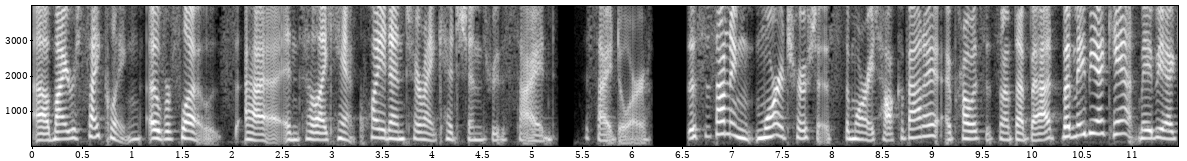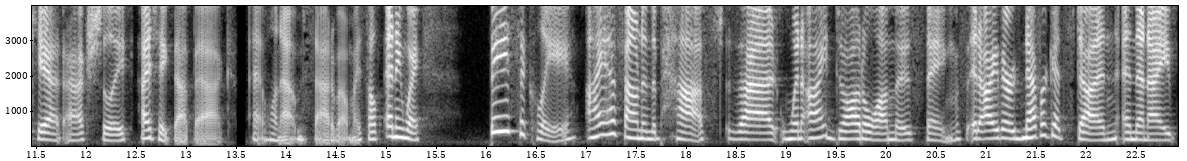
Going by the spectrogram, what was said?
Uh, my recycling overflows uh, until I can't quite enter my kitchen through the side the side door. This is sounding more atrocious the more I talk about it. I promise it's not that bad, but maybe I can't. Maybe I can't actually. I take that back. Well, now I'm sad about myself. Anyway, basically, I have found in the past that when I dawdle on those things, it either never gets done and then I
